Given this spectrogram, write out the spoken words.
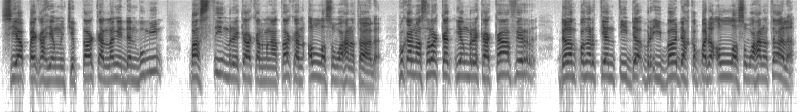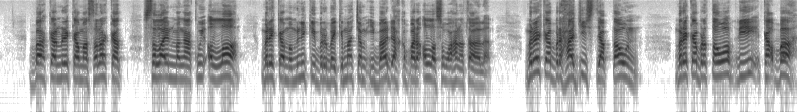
siapakah yang menciptakan langit dan bumi? Pasti mereka akan mengatakan Allah Subhanahu taala. Bukan masyarakat yang mereka kafir dalam pengertian tidak beribadah kepada Allah Subhanahu taala. Bahkan mereka masyarakat selain mengakui Allah, mereka memiliki berbagai macam ibadah kepada Allah Subhanahu taala. Mereka berhaji setiap tahun. Mereka bertawaf di Ka'bah.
